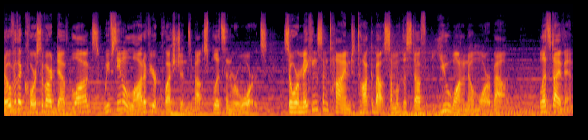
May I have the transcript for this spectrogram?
But over the course of our dev blogs, we've seen a lot of your questions about splits and rewards, so we're making some time to talk about some of the stuff you want to know more about. Let's dive in.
